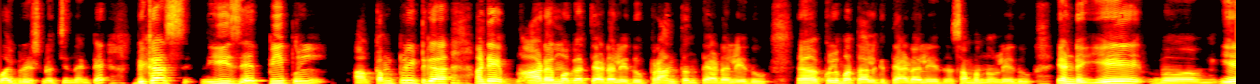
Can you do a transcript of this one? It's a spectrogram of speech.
వైబ్రేషన్ వచ్చిందంటే బికాస్ ఈజ్ ఏ పీపుల్ కంప్లీట్గా అంటే ఆడ మగ తేడా లేదు ప్రాంతం తేడా లేదు కులమతాలకి తేడా లేదు సంబంధం లేదు. And a a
